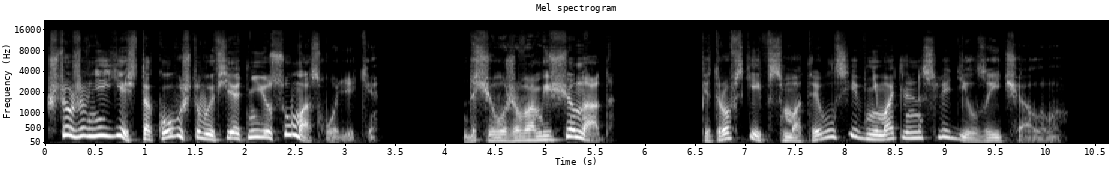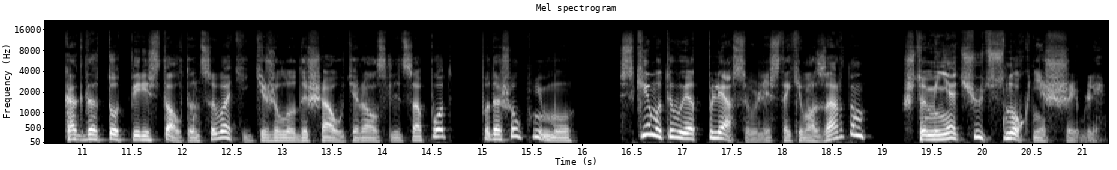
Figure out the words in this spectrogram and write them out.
Что же в ней есть такого, что вы все от нее с ума сходите? Да чего же вам еще надо? Петровский всматривался и внимательно следил за Ичаловым. Когда тот перестал танцевать и, тяжело дыша, утирал с лица пот, подошел к нему. «С кем это вы отплясывали с таким азартом, что меня чуть с ног не сшибли?»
